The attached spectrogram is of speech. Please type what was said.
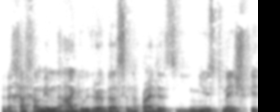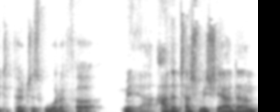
The Chachamim that argue with Rabbi Yossi and the Braytas, you can use the Meshvir to purchase water for other Tashmishi Adam.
